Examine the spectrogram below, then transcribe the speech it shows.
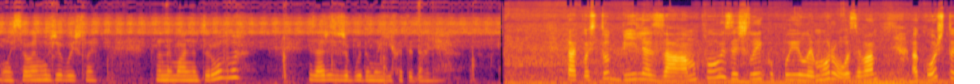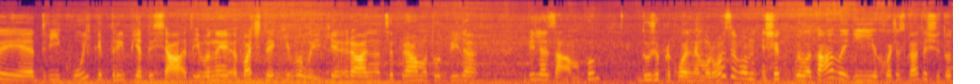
Ось, але ми вже вийшли на нормальну дорогу. Зараз вже будемо їхати далі. Так, ось тут біля замку зайшли і купили морозива. А коштує дві кульки 3,50. І вони, бачите, які великі. Реально, це прямо тут біля, біля замку. Дуже прикольне морозиво. Ще купила кави і хочу сказати, що тут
